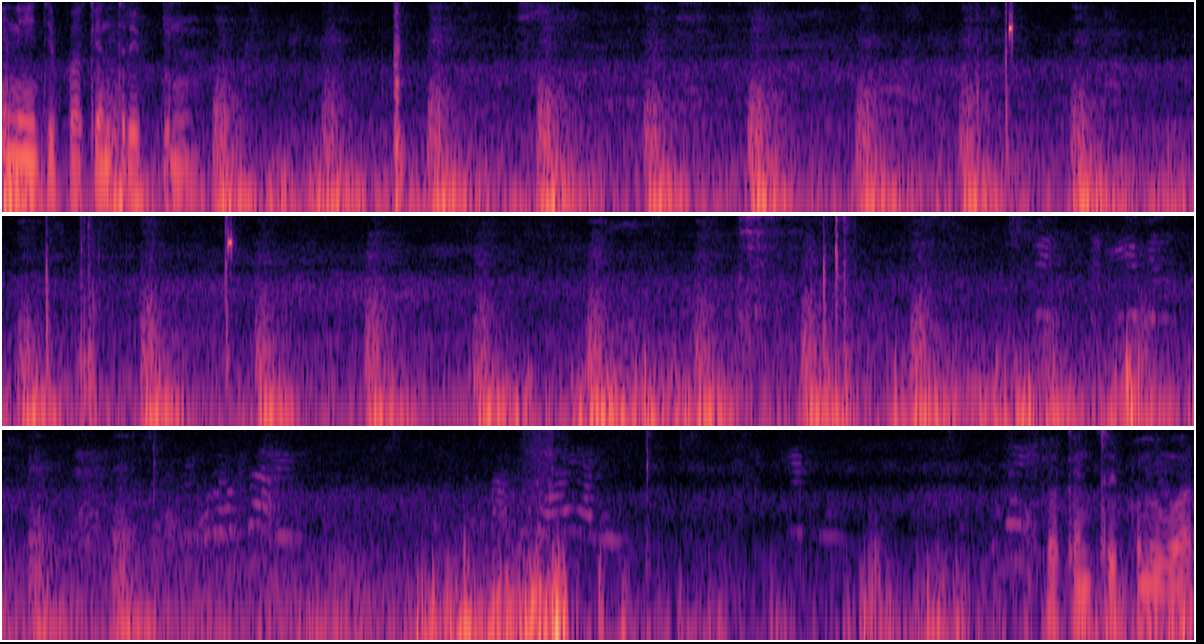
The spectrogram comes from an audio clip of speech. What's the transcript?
ini di bagian tribun bagian tribun luar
